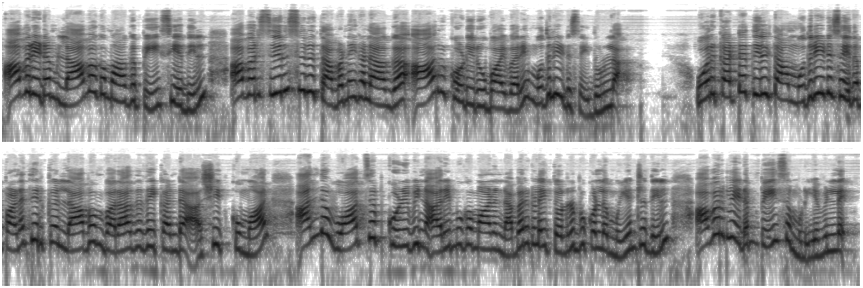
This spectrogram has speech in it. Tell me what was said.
அவரிடம் லாபகமாக பேசியதில் அவர் சிறு சிறு தவணைகளாக ஆறு கோடி ரூபாய் வரை முதலீடு செய்துள்ளார். ஒரு கட்டத்தில் தாம் முதலீடு செய்த பணத்திற்கு லாபம் வராததை கண்ட அஷித் குமார் அந்த வாட்ஸ்அப் குழுவின் அறிமுகமான நபர்களை தொடர்பு கொள்ள முயன்றதில் அவர்களிடம் பேச முடியவில்லை.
